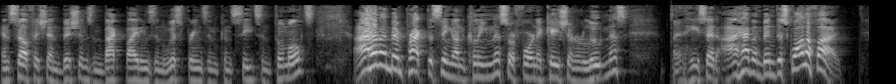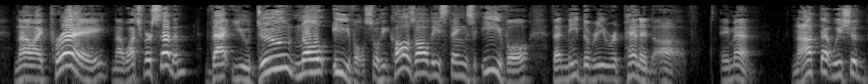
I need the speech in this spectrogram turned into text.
and selfish ambitions and backbitings and whisperings and conceits and tumults. I haven't been practicing uncleanness or fornication or lewdness. He said, I haven't been disqualified. Now I pray, now watch verse 7, that you do no evil. So he calls all these things evil that need to be repented of. Amen. Not that we should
